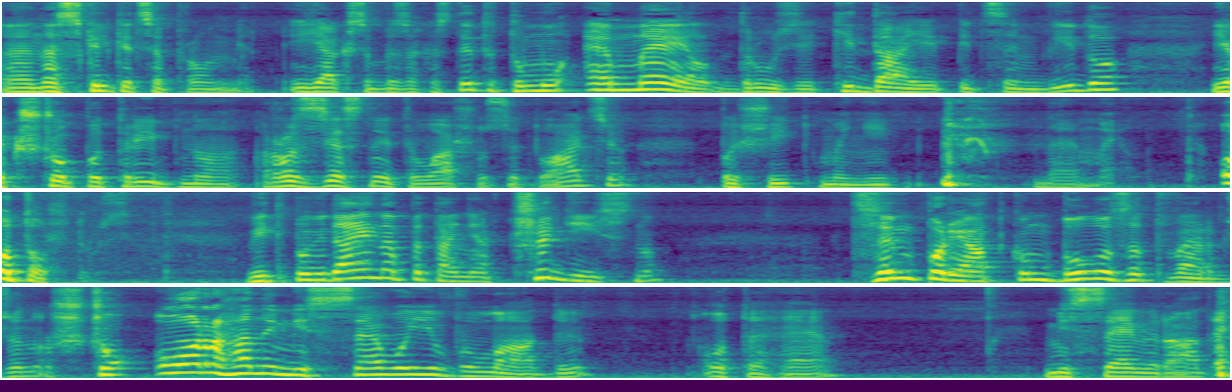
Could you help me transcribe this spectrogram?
наскільки це правомірно і як себе захистити. Тому емейл, друзі, кидаю під цим відео. Якщо потрібно роз'яснити вашу ситуацію, пишіть мені на емейл. Отож, друзі, відповідаю на питання, чи дійсно цим порядком було затверджено, що органи місцевої влади, ОТГ, місцеві ради,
